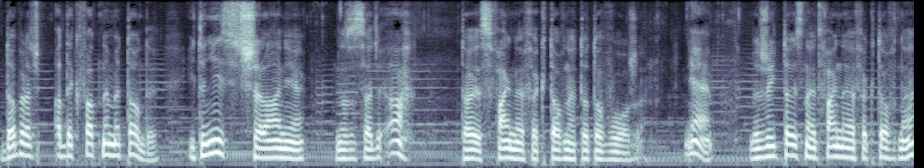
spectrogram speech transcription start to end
dobrać adekwatne metody. I to nie jest strzelanie na zasadzie, a to jest fajne, efektowne, to to włożę. Nie. Bo jeżeli to jest nawet fajne, efektowne,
